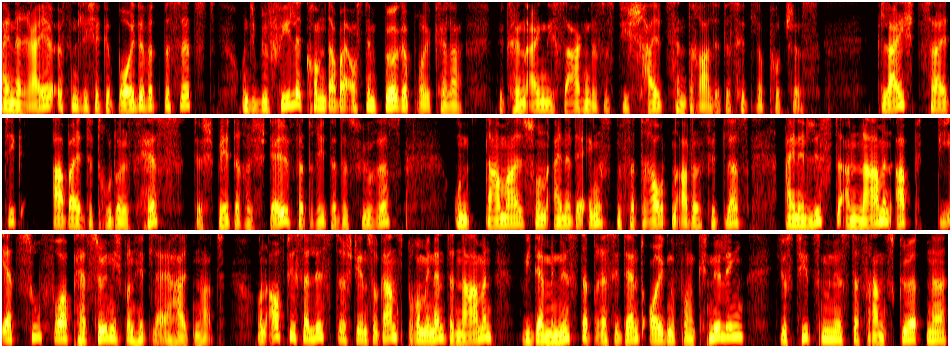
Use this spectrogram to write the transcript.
Eine Reihe öffentlicher Gebäude wird besetzt und die Befehle kommen dabei aus dem Bürgerbräukeller. Wir können eigentlich sagen, das ist die Schaltzentrale des Hitlerputsches. Gleichzeitig arbeitet Rudolf Hess, der spätere Stellvertreter des Führers, und damals schon einer der engsten Vertrauten Adolf Hitlers, eine Liste an Namen ab, die er zuvor persönlich von Hitler erhalten hat. Und auf dieser Liste stehen so ganz prominente Namen wie der Ministerpräsident Eugen von Knilling, Justizminister Franz Gürtner,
